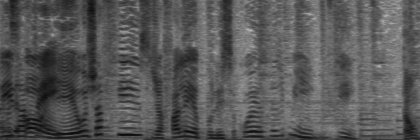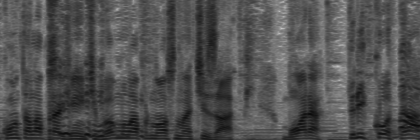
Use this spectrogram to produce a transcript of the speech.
vezes ó, fez. Eu já fiz, já falei, a polícia correu atrás de mim, enfim. Então conta lá pra gente. Vamos lá pro nosso WhatsApp. Bora tricotar.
